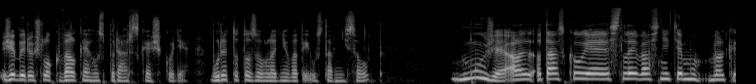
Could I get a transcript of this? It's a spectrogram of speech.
že by došlo k velké hospodářské škodě. Bude toto zohledňovat i ústavní soud? Může, ale otázkou je, jestli vlastně těm velký,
